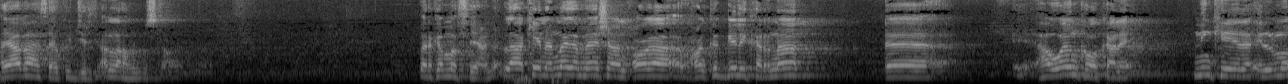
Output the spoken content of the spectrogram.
Waxyaabahaasaa ku jirta allahu lmustacaan marka ma fiicna laakiin annaga meeshaan xoogaa waxaan ka geli karnaa haweenkoo kale ninkeeda ilmo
